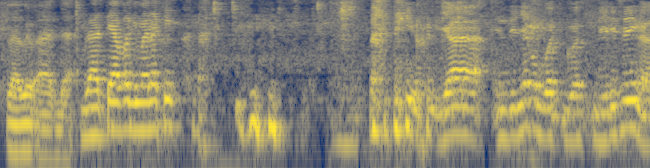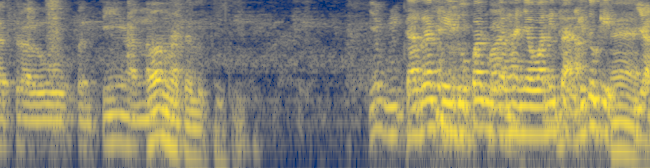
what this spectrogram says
Selalu ada. Berarti apa gimana Ki? ya intinya kok buat gue sendiri sih nggak terlalu penting karena Oh, enggak terlalu penting. ya, karena kehidupan bukan hanya wanita gitu Ki Nah, ya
